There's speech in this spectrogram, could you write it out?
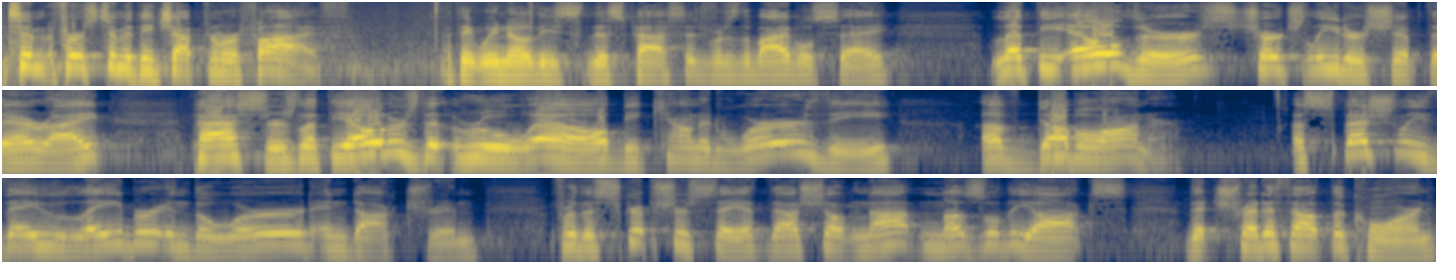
Tim, 1 Timothy chapter number 5. I think we know these, this passage. What does the Bible say? Let the elders, church leadership there, right? Pastors, let the elders that rule well be counted worthy of double honor, especially they who labor in the word and doctrine. For the scripture saith, Thou shalt not muzzle the ox that treadeth out the corn.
